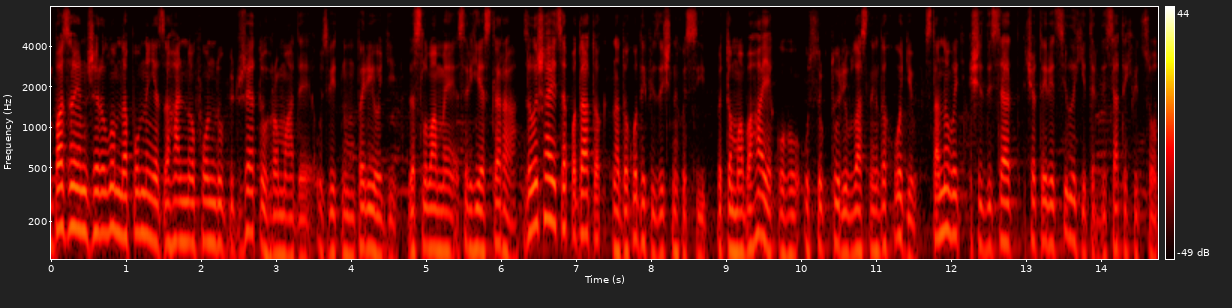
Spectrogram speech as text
Базовим джерелом наповнення загального фонду бюджету громади у звітному періоді, за словами Сергія Скляра, залишається податок на доходи фізичних осіб, питома вага якого у структурі власних доходів становить 64,3%.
